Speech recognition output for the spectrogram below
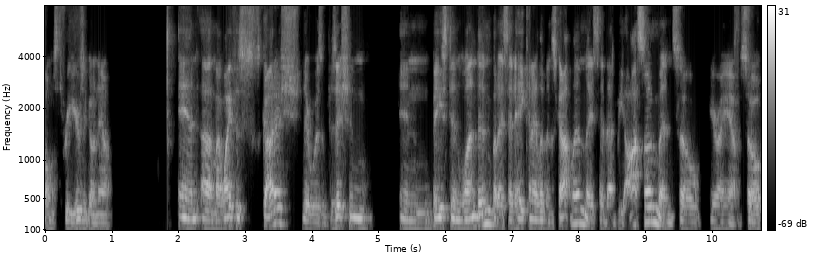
almost three years ago now. And uh, my wife is Scottish. There was a position in based in London, but I said, "Hey, can I live in Scotland?" They said that'd be awesome, and so here I am. So,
